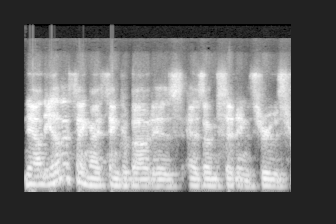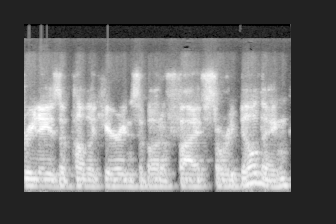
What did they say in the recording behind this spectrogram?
now the other thing i think about is as i'm sitting through three days of public hearings about a five story building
